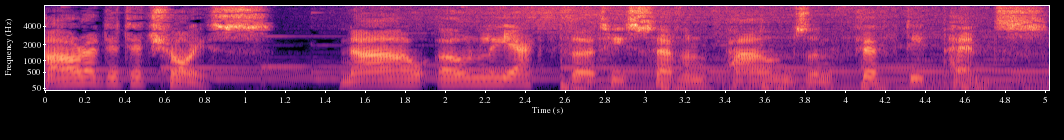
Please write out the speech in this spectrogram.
Our editor choice. Now only at £37.50. pence.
